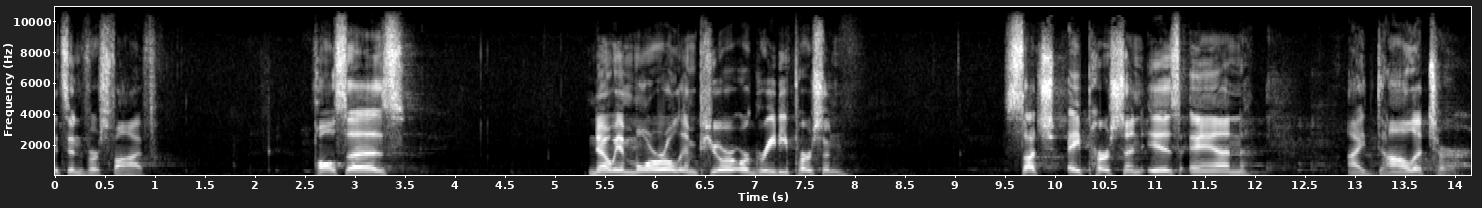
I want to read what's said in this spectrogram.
It's in verse 5. Paul says, No immoral, impure, or greedy person, such a person is an idolater.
